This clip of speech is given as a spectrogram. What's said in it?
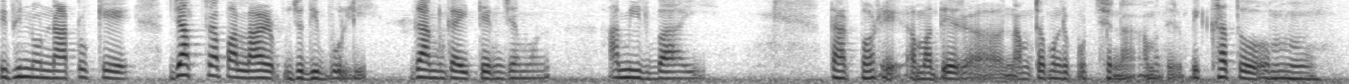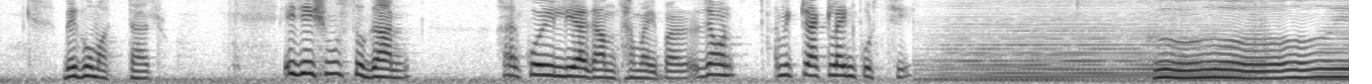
বিভিন্ন নাটকে যাত্রাপালার যদি বলি, গান গাইতেন যেমন আমির বাই, তারপরে আমাদের নামটা মনে পড়ছে না, আমাদের বিখ্যাত বেগম আক্তার। এই যে এই সমস্ত গান হ্যাঁ কোয়েলিয়া গান থামাইবার যেমন আমি একটু এক লাইন করছি। কোয়েলিয়া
